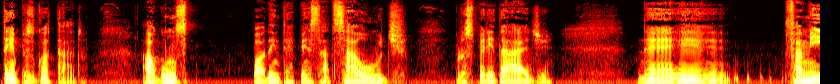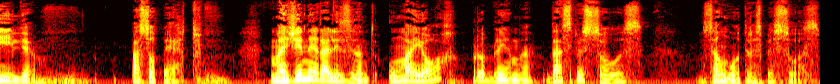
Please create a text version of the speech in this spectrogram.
Tempo esgotado. Alguns podem ter pensado saúde, prosperidade, né, é, família. Passou perto. Mas generalizando, o maior problema das pessoas são outras pessoas.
